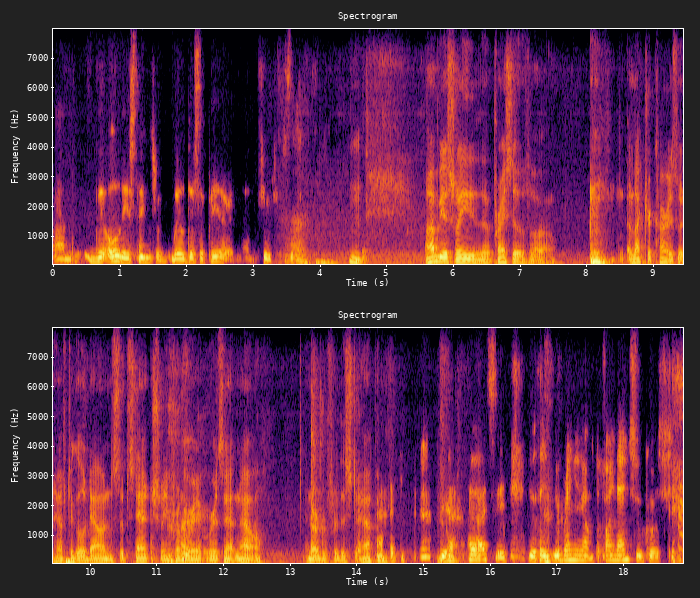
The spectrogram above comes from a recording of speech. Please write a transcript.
and the, all these things will, will disappear in, in the future. Hmm. Obviously, the price of uh, electric cars would have to go down substantially from where, where it's at now in order for this to happen. yeah, oh, I see. You think you're bringing up the financial question.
